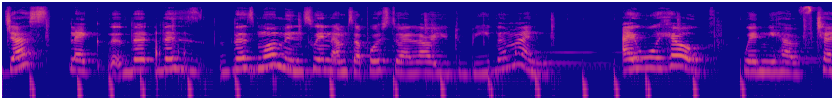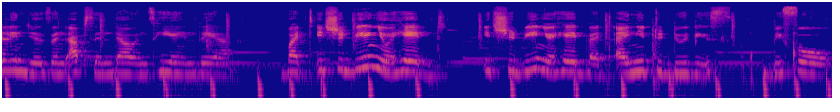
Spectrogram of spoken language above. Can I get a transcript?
just like the, the, there's there's moments when I'm supposed to allow you to be the man. I will help when we have challenges and ups and downs here and there, but it should be in your head. It should be in your head that I need to do this before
